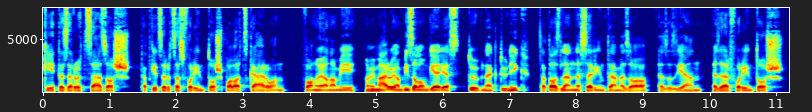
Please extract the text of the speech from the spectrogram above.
2500-as, tehát 2500 forintos palackáron van olyan, ami, ami már olyan bizalomgerjesztőbbnek tűnik, tehát az lenne szerintem ez, a, ez az ilyen 1000 forintos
